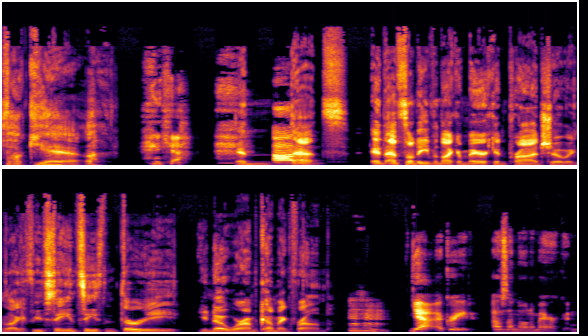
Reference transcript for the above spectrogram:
fuck yeah. yeah. And Um, that's and that's not even like American pride showing. Like if you've seen season three, you know where I'm coming from. Mm-hmm. Yeah, agreed. As a non-American.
